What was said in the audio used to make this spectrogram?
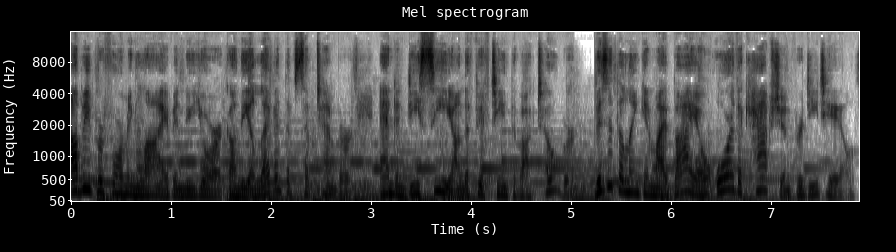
I'll be performing live in New York on the 11th of September and in DC on the 15th of October. Visit the link in my bio or the caption for details.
